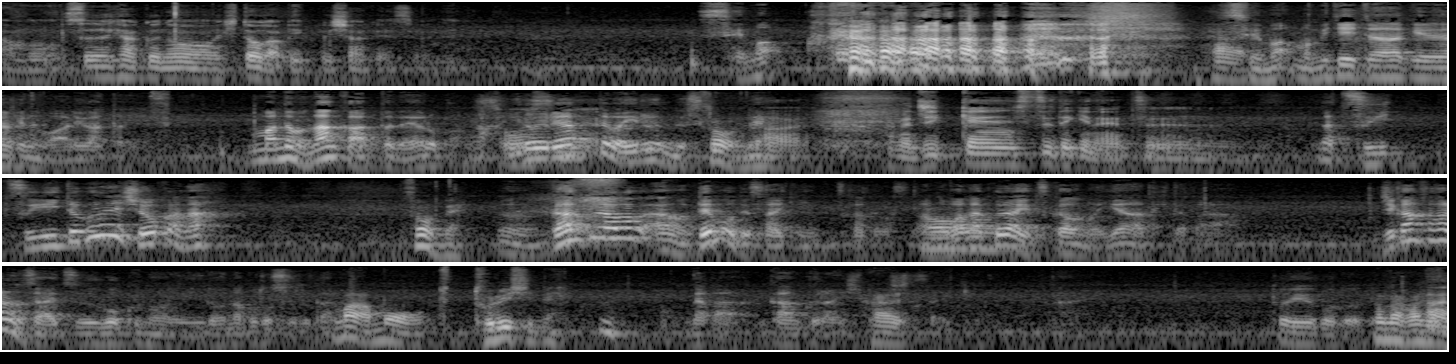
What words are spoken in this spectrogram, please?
やもう数百の人がびっくりしたわけですよね。狭っ。はい。狭っ、まあ、見ていただけるだけでもありがたいです。けどまあでも何かあったらやろうかな。ね。いろいろやってはいるんですけどね。はい、なんか実験室的なやつ、うん。ツイツイートぐらいにしようかな、そうね。うん、ガンクラはあのデモで最近使ってます。あのあー。ワナクライ使うの嫌になってきたから。時間かかるんですよあいつ。動くのにいろんなことするから、まあもう取るしね。だからガンクラにしました、はい。最近、はい。ということで。そんな感じで。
